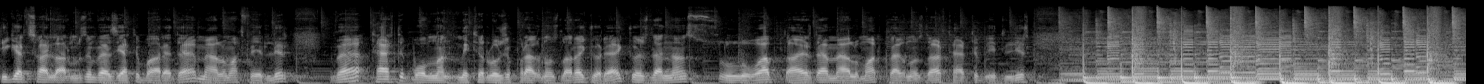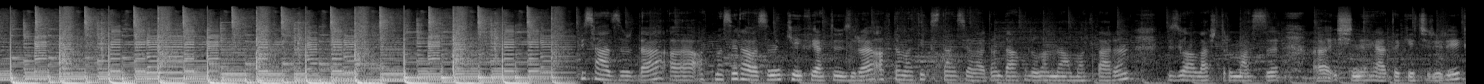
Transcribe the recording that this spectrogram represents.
digər çaylarımızın vəziyyəti barədə məlumat verilir və tərtib olunan meteoroloji proqnozlara görə gözlənilən sululuğa dair də məlumat, proqnozlar tərtib edilir. hazırda atmosfer havasının keyfiyyəti üzrə avtomatik stansiyalardan daxil olan məlumatların vizuallaşdırılması işini həyata keçiririk.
